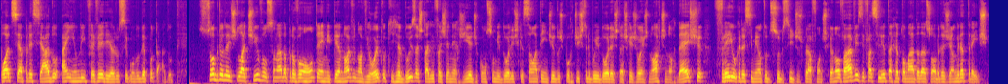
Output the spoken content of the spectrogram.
pode ser apreciado ainda em fevereiro, segundo o deputado. Sobre o legislativo, o Senado aprovou ontem a MP 998, que reduz as tarifas de energia de consumidores que são atendidos por distribuidoras das regiões Norte e Nordeste, freia o crescimento de subsídios para fontes renováveis e facilita a retomada das obras de Angra 3.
